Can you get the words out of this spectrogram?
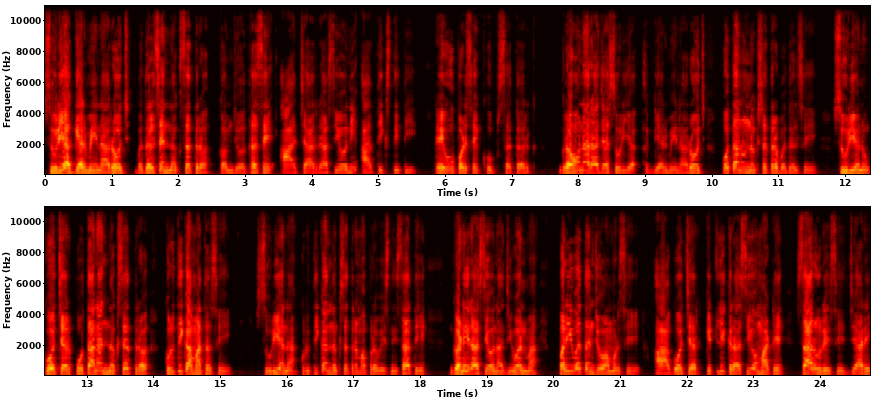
સૂર્ય અગિયાર મેના રોજ બદલશે નક્ષત્ર. કમજોર થશે આ ચાર રાશિઓની આર્થિક સ્થિતિ. રહેવું પડશે ખૂબ સતર્ક. ગ્રહોના રાજા સૂર્ય અગિયાર મેના રોજ પોતાનું નક્ષત્ર બદલશે. સૂર્યનું ગોચર પોતાના નક્ષત્ર કૃતિકામાં થશે. સૂર્યના કૃતિકા નક્ષત્રમાં પ્રવેશની સાથે ઘણી રાશિઓના જીવનમાં પરિવર્તન જોવા મળશે. આ ગોચર કેટલીક રાશિઓ માટે સારું રહેશે જ્યારે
